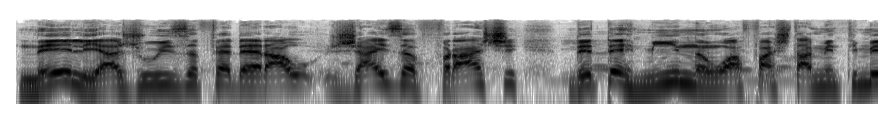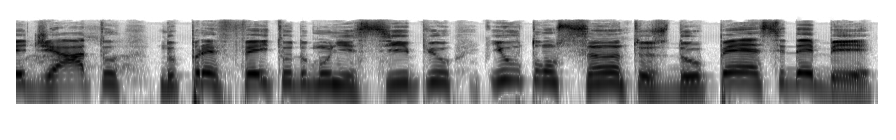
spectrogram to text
Nele, a juíza federal Jaisa Frache determina o afastamento imediato do prefeito do município, Hilton Santos, do PSDB.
